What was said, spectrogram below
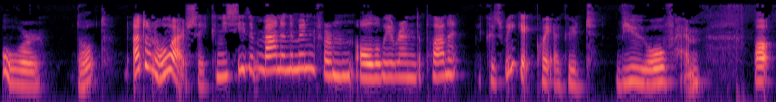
or not. I don't know actually. Can you see the man in the moon from all the way around the planet? Because we get quite a good view of him, but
